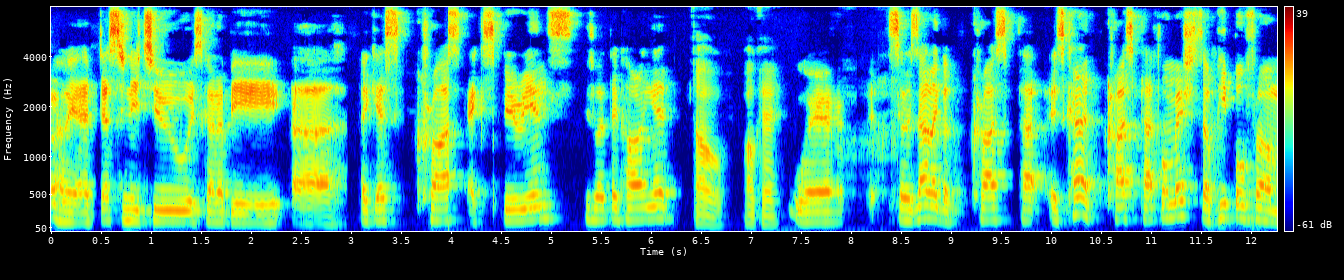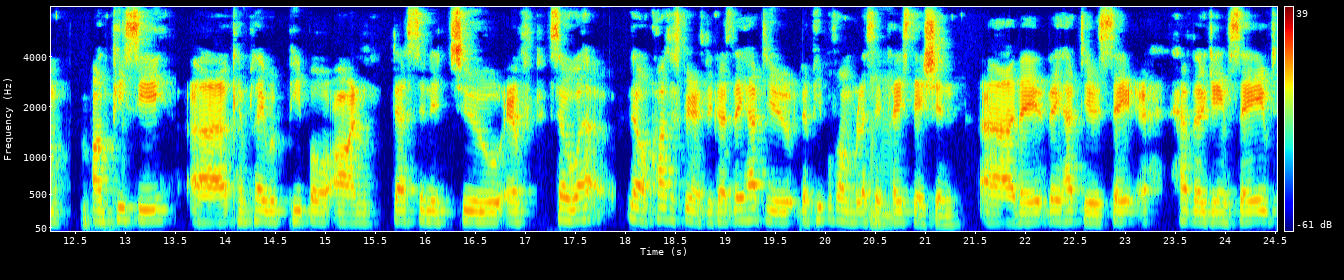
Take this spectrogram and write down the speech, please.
Oh yeah, Destiny Two is gonna be, uh, I guess, cross experience is what they're calling it. Oh, okay. Where so it's not like a cross. Plat- it's kind of cross platformish. So people from on PC uh, can play with people on Destiny Two. If so, what? No cross experience because they have to. The people from let's say Mhm. PlayStation, uh, they they have to say have their game saved.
